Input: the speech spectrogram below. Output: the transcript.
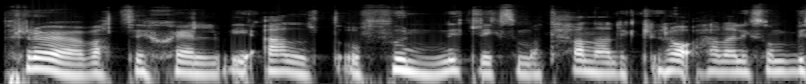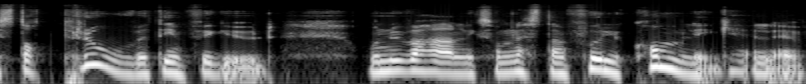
prövat sig själv i allt och funnit liksom att han hade, klar, han hade liksom bestått provet inför Gud. Och nu var han liksom nästan fullkomlig, eller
